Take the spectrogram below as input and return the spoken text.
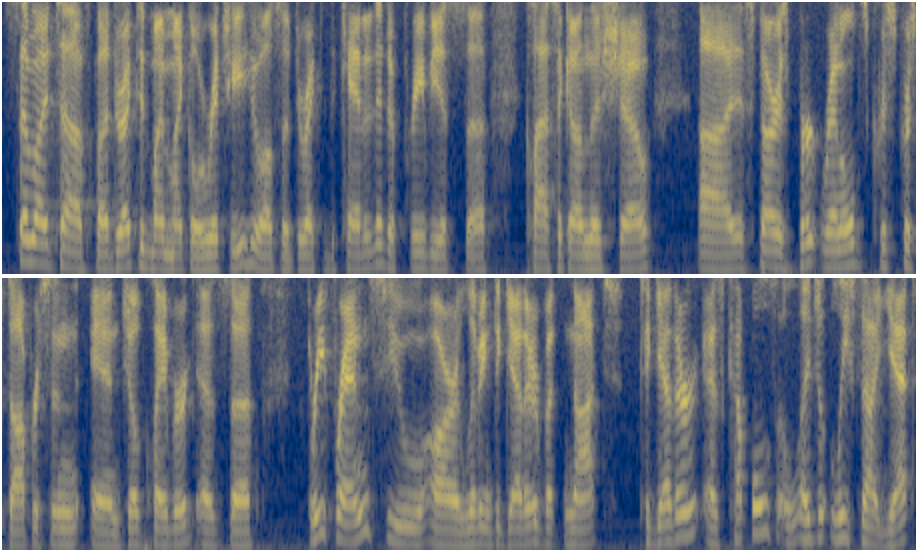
Semi Tough, uh, directed by Michael Ritchie, who also directed The Candidate, a previous uh, classic on this show. Uh, it stars Burt Reynolds, Kris Kristofferson, and Jill Clayburgh as uh, three friends who are living together but not together as couples, at least not yet.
